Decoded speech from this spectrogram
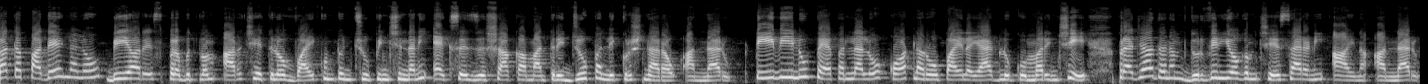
గత పదేళ్ళలో బీఆర్ఎస్ ప్రభుత్వం అరచేతిలో వైకుంఠం చూపించిందని ఎక్సైజ్ శాఖ మంత్రి జూపల్లి కృష్ణారావు అన్నారు. టీవీలు పేపర్లలో కోట్ల రూపాయల యాడ్లు కుమ్మరించి ప్రజాధనం దుర్వినియోగం చేశారని ఆయన అన్నారు.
